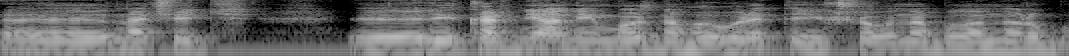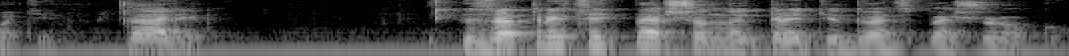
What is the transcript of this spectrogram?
е, значить, е, лікарняний можна говорити, якщо вона була на роботі. Далі. За 31.03.21 року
